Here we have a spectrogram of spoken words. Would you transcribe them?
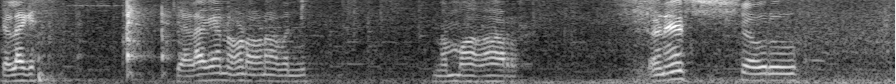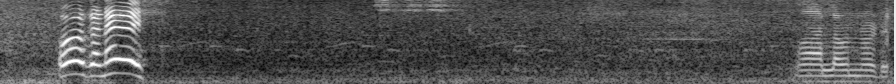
ಕೆಳಗೆ. ಕೆಳಗೆ ನೋಡೋಣ ಬನ್ನಿ. ನಮ್ಮ ಗಣೇಶ್ ಅವರು. ಓ, ಗಣೇಶ್! ಅಲ್ಲ ನೋಡ್ರಿ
